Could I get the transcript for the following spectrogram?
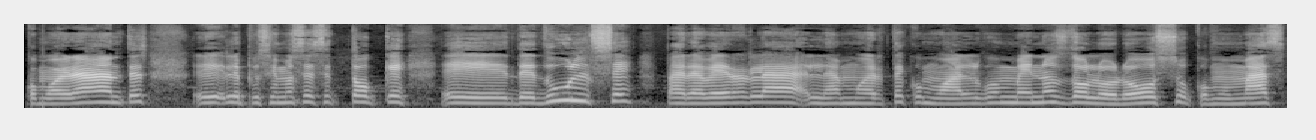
como era antes, le pusimos ese toque de dulce para ver la, la muerte como algo menos doloroso, como más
